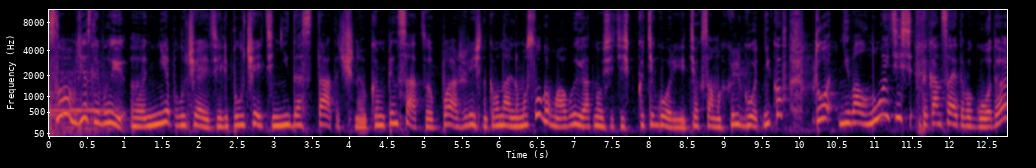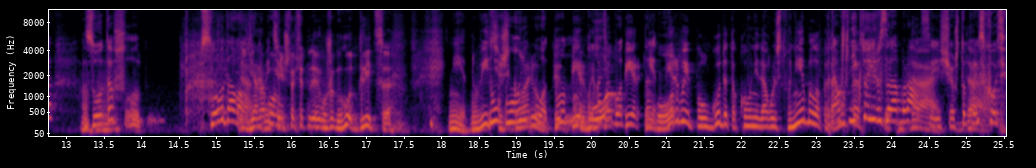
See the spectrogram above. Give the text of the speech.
Словом, если вы э, не получаете или получаете недостаточную компенсацию по жилищно-коммунальным услугам, а вы относитесь к категории тех самых льготников, то не волнуйтесь, до конца этого года uh-huh. Зотов э, Слово давал. Я напомню, что все это уже год длится. Нет, ну видите, ну, я же говорю, год, ну, первый, год, год, пер, да. нет, год. первые полгода такого недовольства не было, потому, потому что, что никто не разобрался да, еще, что да. происходит.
